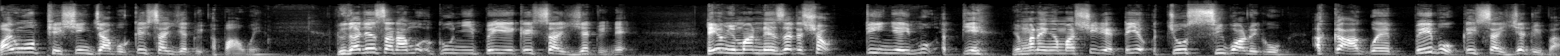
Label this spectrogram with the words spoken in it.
ဝိုင်းဝန်းဖြည့်ရှင်းကြဖို့ကိစ္စရပ်တွေအပါအဝင်လူသားချင်းစာနာမှုအကူအညီပေးရေးကိစ္စရပ်တွေနဲ့တရုတ်မြန်မာနယ်စပ်တစ်လျှောက်တည်ငြိမ်မှုအပြင်မြန်မာနိုင်ငံမှာရှိတဲ့တရုတ်အကျိုးစီးပွားတွေကိုအကာအကွယ်ပေးဖို့ကိစ္စရပ်တွေပါ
